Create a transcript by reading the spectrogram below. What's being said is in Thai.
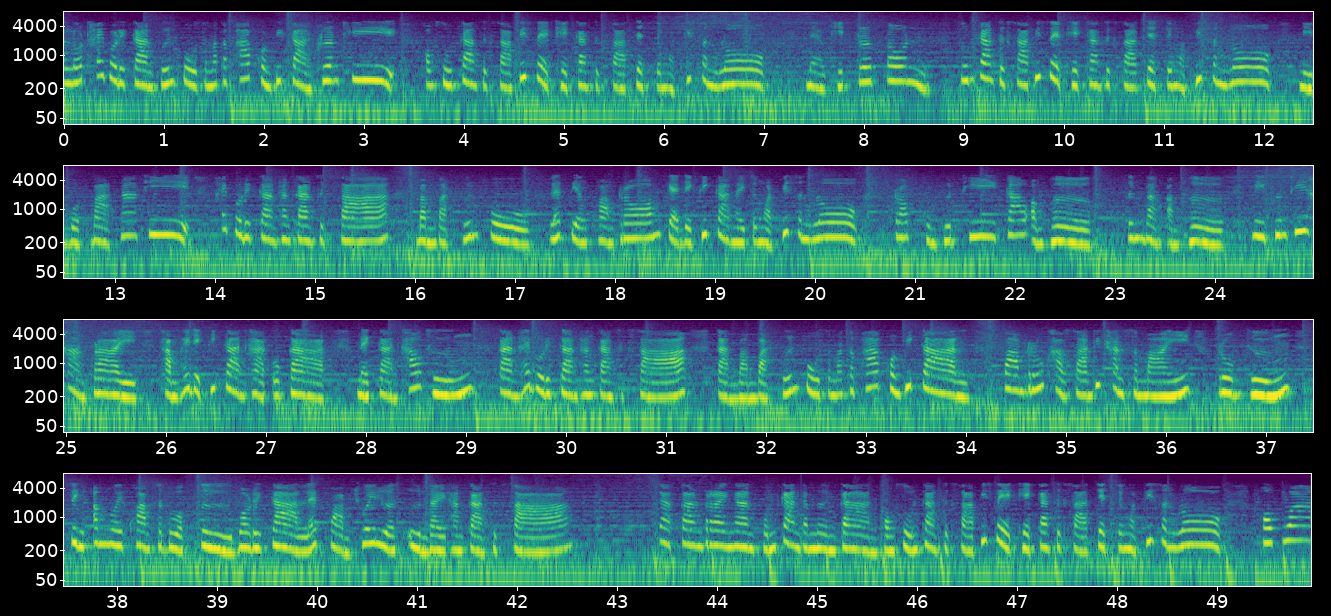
การลดให้บริการฟื้นฟูสมรรถภาพคนพิการเคลื่อนที่ ของศูนย์การศึกษาพิเศษเขตการศึกษา 7 จังหวัดพิษณุโลก แนวคิดเริ่มต้น ศูนย์การศึกษาพิเศษเขตการศึกษา 7 จังหวัดพิษณุโลก มีบทบาทหน้าที่ ให้บริการทางการศึกษา บำบัดฟื้นฟู และเตรียมความพร้อมแก่เด็กพิการในจังหวัดพิษณุโลก ครอบคลุมพื้นที่ 9 อำเภอ ซึ่งบางอำเภอมีพื้นที่ห่างไกลทำให้เด็กพิการขาดโอกาส ในการเข้าถึง การให้บริการทางการศึกษา การบำบัดฟื้นฟูสมรรถภาพคนพิการ ความรู้ข่าวสารที่ทันสมัย รวมถึงสิ่งอำนวยความสะดวกสื่อบริการและความช่วยเหลืออื่นใดทางการศึกษาจากการรายงานผลการดำเนินการของศูนย์การศึกษาพิเศษเขตการศึกษา 7 จังหวัดพิษณุโลก พบว่า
